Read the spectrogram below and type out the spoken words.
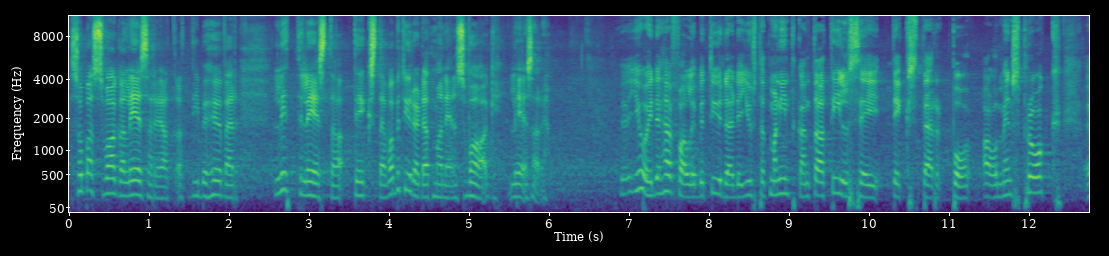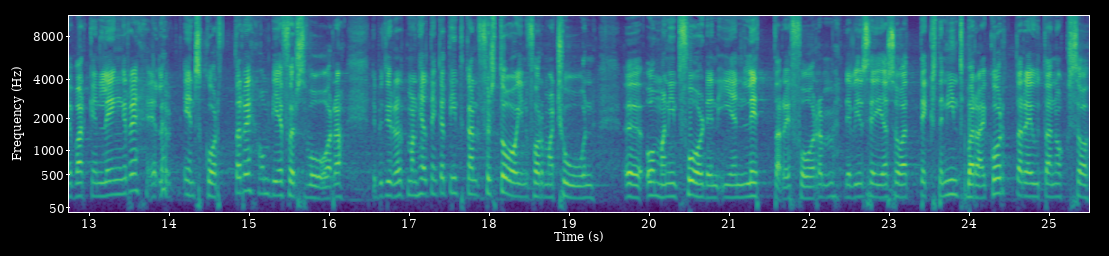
så pass svaga läsare att, att de behöver lättlästa texter. Vad betyder det att man är en svag läsare? Jo, i det här fallet betyder det just att man inte kan ta till sig texter på allmänspråk, eh, varken längre eller ens kortare om de är för svåra. Det betyder att man helt enkelt inte kan förstå information eh, om man inte får den i en lättare form, det vill säga så att texten inte bara är kortare utan också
